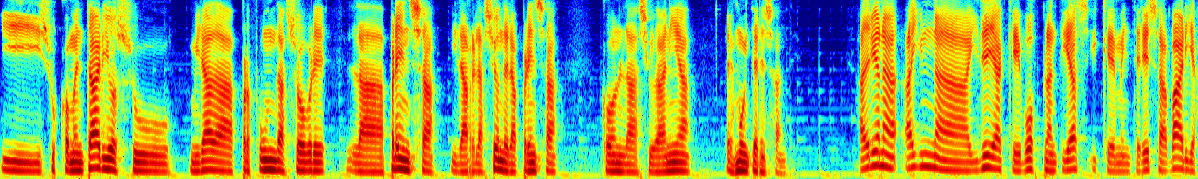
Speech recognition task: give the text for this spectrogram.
y sus comentarios, su mirada profunda sobre la prensa y la relación de la prensa con la ciudadanía es muy interesante. Adriana, hay una idea que vos planteás y que me interesa, varias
